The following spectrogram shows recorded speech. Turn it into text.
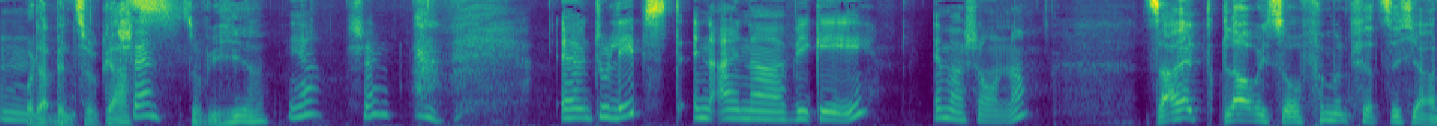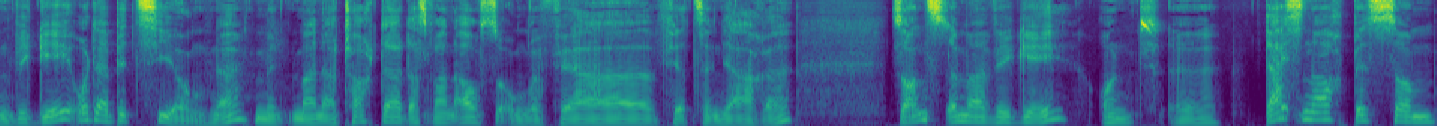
mm. oder bin zu Gast, schön. so wie hier. Ja, schön. Äh, du lebst in einer WG, immer schon, ne? Seit, glaube ich, so 45 Jahren. WG oder Beziehung, ne? Mit meiner Tochter, das waren auch so ungefähr 14 Jahre. Sonst immer WG und äh, das noch bis zum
